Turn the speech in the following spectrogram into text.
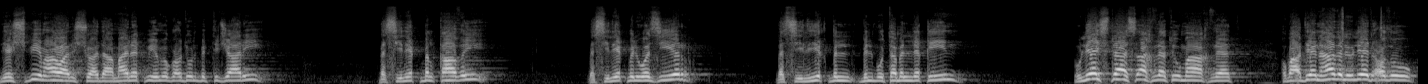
ليش بيه معوال الشهداء؟ ما يليق بهم يقعدون بالتجاري. بس يليق بالقاضي بس يليق بالوزير بس يليق بالمتملقين. وليش ناس أخذت وما أخذت؟ وبعدين هذا الوليد عضو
